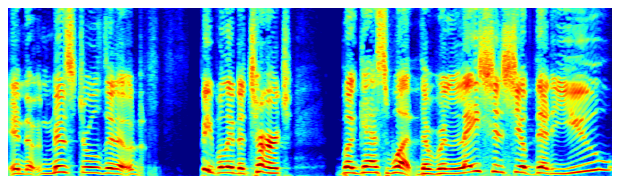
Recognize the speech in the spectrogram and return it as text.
in the minstrels and the people in the church. But guess what? The relationship that you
